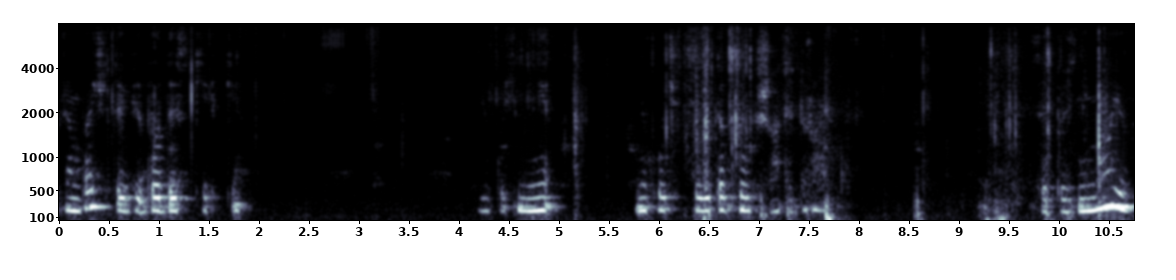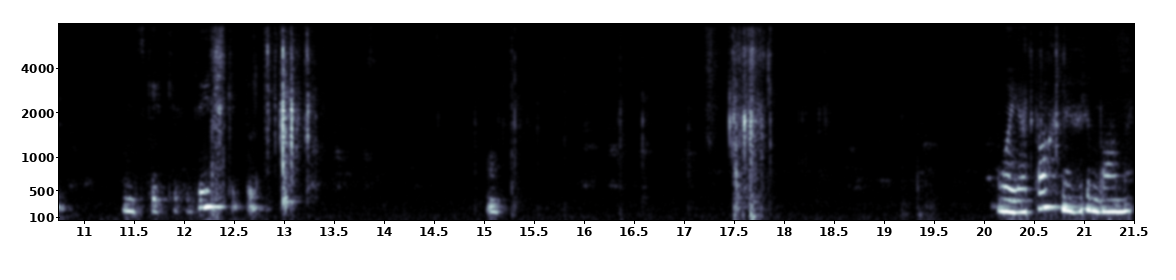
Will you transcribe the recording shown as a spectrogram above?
Прям бачите, води скільки. Якось мені не хочеться її так залишати до ранку. Це познімаю. Скільки водички тут. Ой, а пахне грибами.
